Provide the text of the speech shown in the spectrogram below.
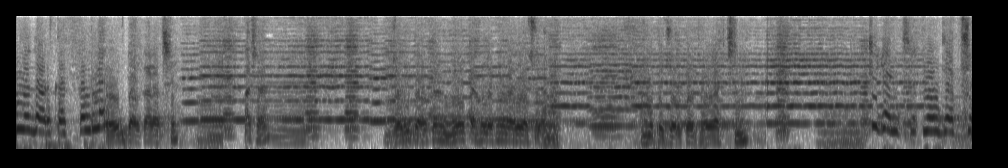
কোনো দরকার তো না খুব দরকার আছে। আচ্ছা যদি দরকার নেই তাহলে এখানে দাঁড়িয়ে আছো কেন? আমি তো জোর করে ধরে রাখছি না। ঠিক আছে আমি যাচ্ছি।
